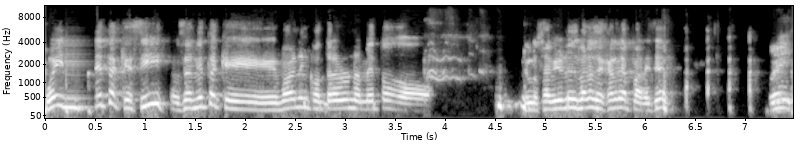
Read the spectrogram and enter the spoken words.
güey, neta que sí. O sea, neta que van a encontrar un método que los aviones van a dejar de aparecer. Güey,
